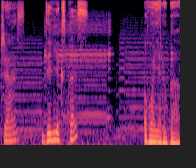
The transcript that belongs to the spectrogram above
Jazz, Daily Express, Royal au bar.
